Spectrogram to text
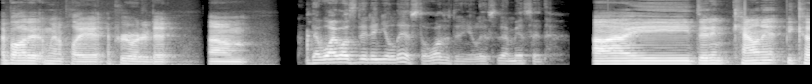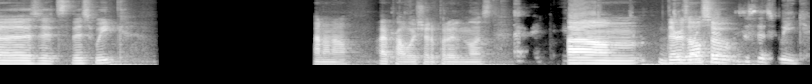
I bought it. I'm going to play it. I pre-ordered it. Um then why wasn't it in your list, or was it in your list? Did I miss it? I didn't count it because it's this week. I don't know. I probably should have put it in the list. Um, there's Two also Campus this week.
